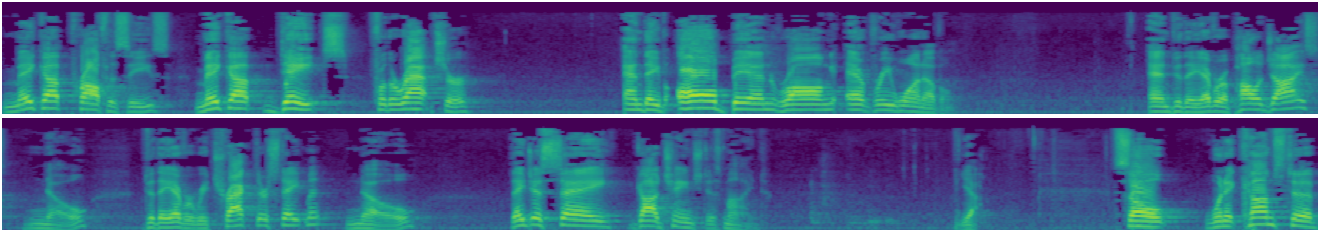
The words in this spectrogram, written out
make up prophecies, make up dates, for the rapture, and they've all been wrong, every one of them. And do they ever apologize? No. Do they ever retract their statement? No. They just say, God changed his mind. Yeah. So, when it comes to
